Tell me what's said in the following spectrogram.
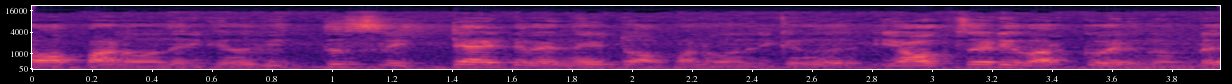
ടോപ്പാണ് വന്നിരിക്കുന്നത്. വിത്ത് സ്ലിറ്റ് ആയിട്ട് വരുന്ന ഈ ടോപ്പാണ് വന്നിരിക്കുന്നത്. യോക്ക് സൈഡ് വർക്ക് വരുന്നുണ്ട്.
